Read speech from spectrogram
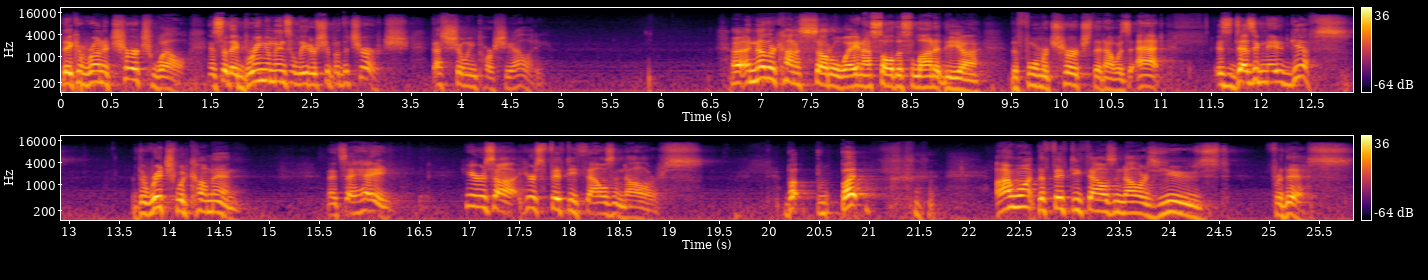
they can run a church well. And so they bring them into leadership of the church. That's showing partiality. Another kind of subtle way, and I saw this a lot at the, uh, the former church that I was at, is designated gifts. The rich would come in. They'd say, hey, here's, uh, here's $50,000. But, but I want the $50,000 used for this.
